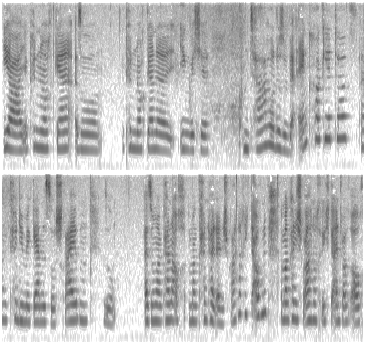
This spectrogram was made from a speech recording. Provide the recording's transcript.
Ja, ihr könnt mir auch gerne, also könnt mir auch gerne irgendwelche Kommentare oder so über Anchor geht das. Ähm, könnt ihr mir gerne so schreiben. So, also man kann auch, man kann halt eine Sprachnachricht aufnehmen, aber man kann die Sprachnachricht einfach auch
